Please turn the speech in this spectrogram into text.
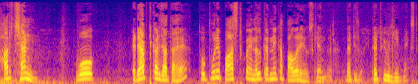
हर क्षण वो एडेप्ट कर जाता है तो पूरे पास्ट को एनल करने का पावर है उसके अंदर. That is why that we will read next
